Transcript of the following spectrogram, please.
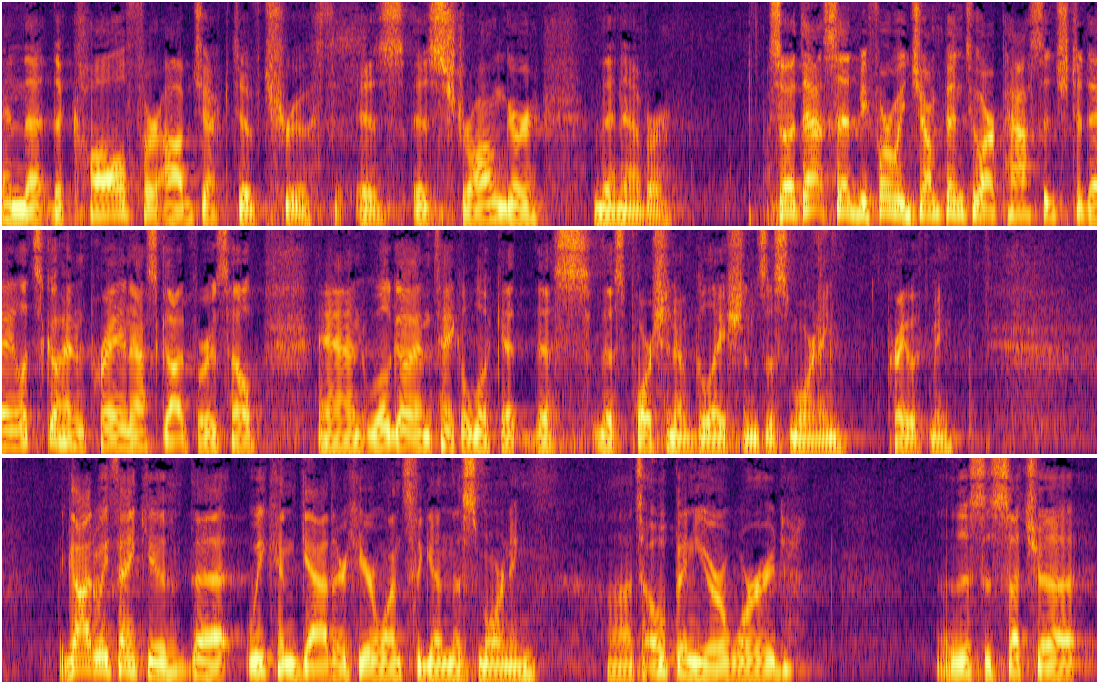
and that the call for objective truth is is stronger than ever. So, with that said, before we jump into our passage today, let's go ahead and pray and ask God for His help, and we'll go ahead and take a look at this this portion of Galatians this morning. Pray with me. God, we thank you that we can gather here once again this morning uh, to open your word. This is such an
